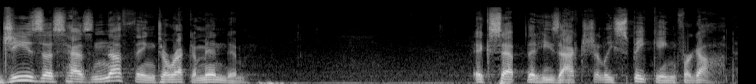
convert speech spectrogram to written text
Jesus has nothing to recommend him except that he's actually speaking for God.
